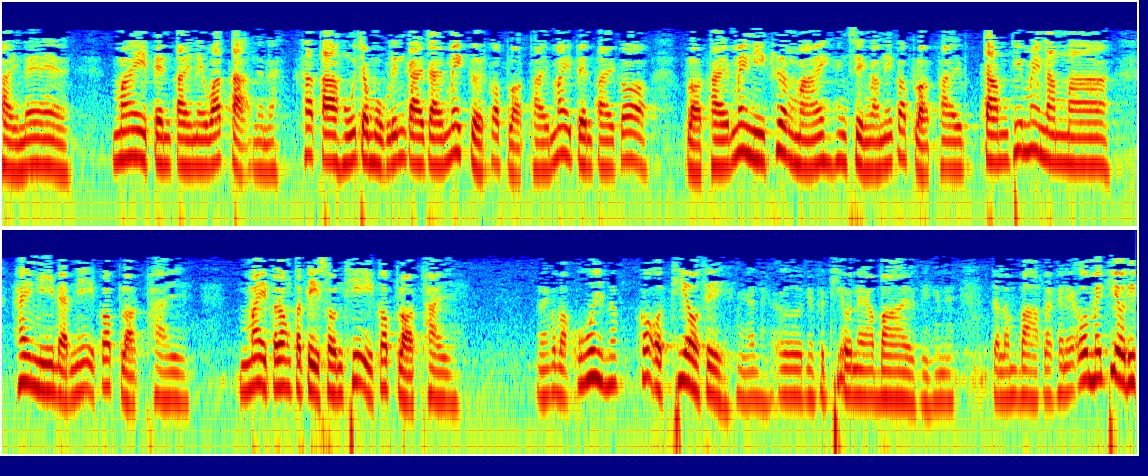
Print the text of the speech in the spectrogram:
ภัยแน่ ไม่เป็นไปในวัฏฏะเนี่ยนะถ้าตาหูจมูกลิ้นกายใจ ไม่เกิดก็ปลอดภัย ไม่เป็นไปก็ปลอดภัย ไม่มีเครื่องหมายแห่งสิ่งเหล่านี้ก็ปลอดภัย กรรมที่ไม่นำมาให้มีแบบนี้ก็ปลอดภัย ไม่ต้องปฏิสนธิอีกก็ปลอดภัยนั้นก็บอกอุ้ยก็อดเที่ยวสิอย่างนั้นเออเนี่ยไปเที่ยวในอบายสิอย่างนี้ จะลำบากแล้วคันนี้โอ้ไม่เที่ยวดี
